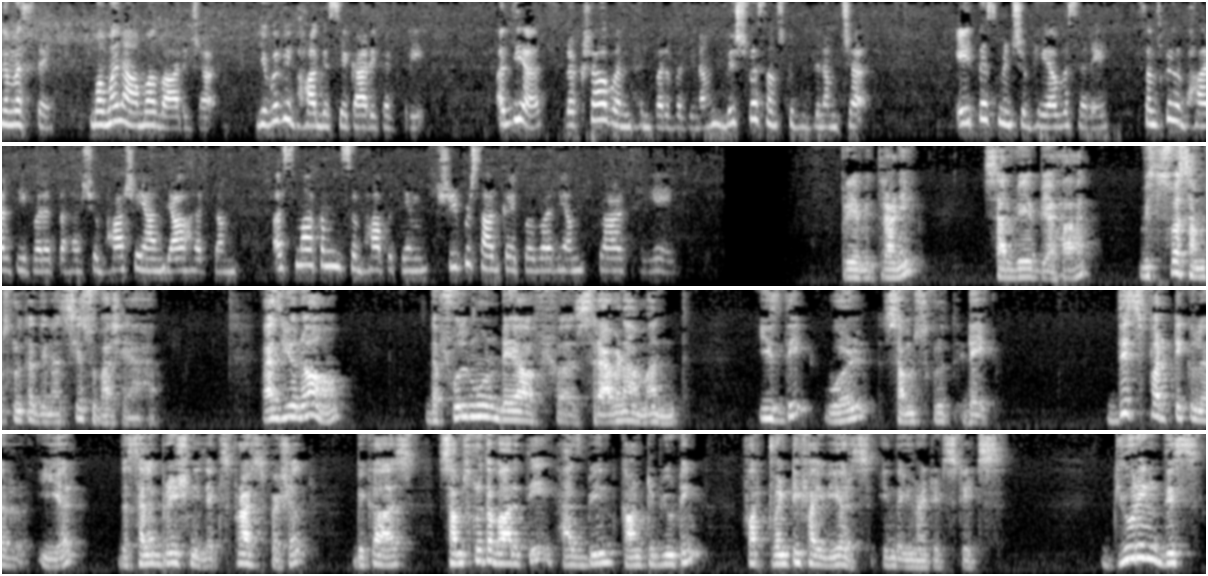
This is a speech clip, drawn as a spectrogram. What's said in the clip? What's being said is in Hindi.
नमस्ते। मम नाम वारिजा युवविभागस्य कार्यकर्त्री। अद्य रक्षाबन्धनपर्वदिनं विश्वसंस्कृतदिनं च। एतस्मिन् शुभे अवसरे संस्कृतभारतीपरतः शुभाशयान् व्याहर्तम् अस्माकं सभापतिं श्रीप्रसादकैपवर्यं प्रार्थये। प्रियमित्राणि सर्वेभ्यः विश्वसंस्कृतदिनस्य शुभाशयाः। As you know, The full moon day of uh, Sravana month is the World Sanskrit Day. This particular year, the celebration is extra special because Samskrita Bharati has been contributing for 25 years in the United States. During this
